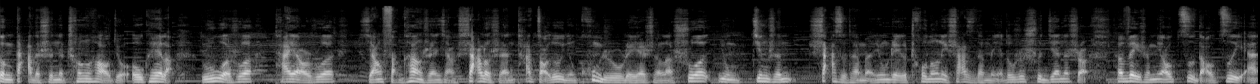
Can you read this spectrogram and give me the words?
更大的神的称号就 OK 了。如果说他要是说想反抗神，想杀了神，他早就已经控制住这些神了。说用精神杀死他们，用这个超能力杀死他们，也都是瞬间的事儿。他为什么要自导自演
